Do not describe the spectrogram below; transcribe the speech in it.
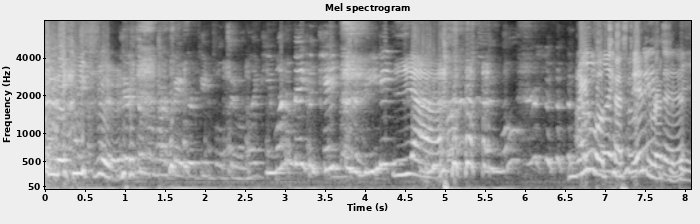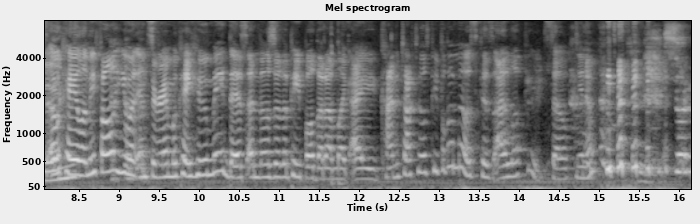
can make me food. They're some of our favorite people too. I'm like, you want to make a cake for the meeting? Yeah. I will like, test any recipe. This? Okay, let me follow you on Instagram. Okay, who made this? And those are the people that I'm like, I kind of talk to those people the most because I love food. So you know. so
